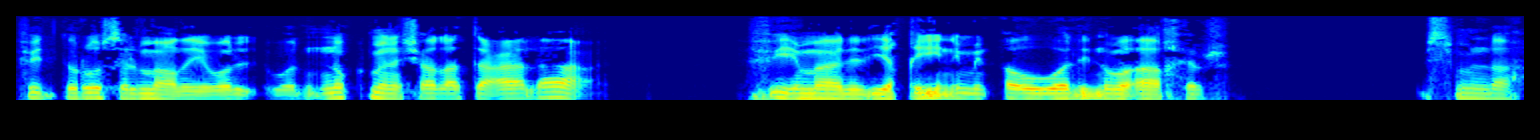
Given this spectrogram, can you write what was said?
في الدروس الماضية ونكمل إن شاء الله تعالى فيما لليقين من أول وآخر. بسم الله.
